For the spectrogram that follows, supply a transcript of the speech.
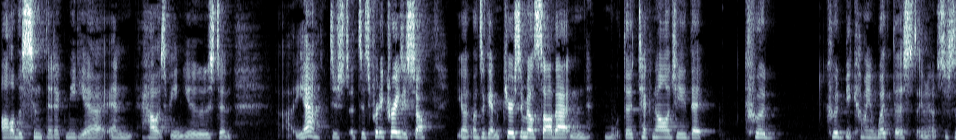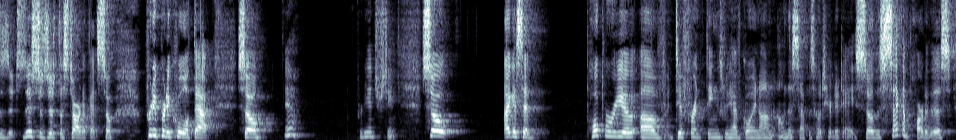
all the synthetic media and how it's being used, and uh, yeah, just it's, it's pretty crazy. So you know, once again, Kirsten Bell saw that and the technology that could could be coming with this. You know, it's just this is just the start of it. So pretty pretty cool with that. So yeah, pretty interesting. So like I said, potpourri of different things we have going on on this episode here today. So the second part of this,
